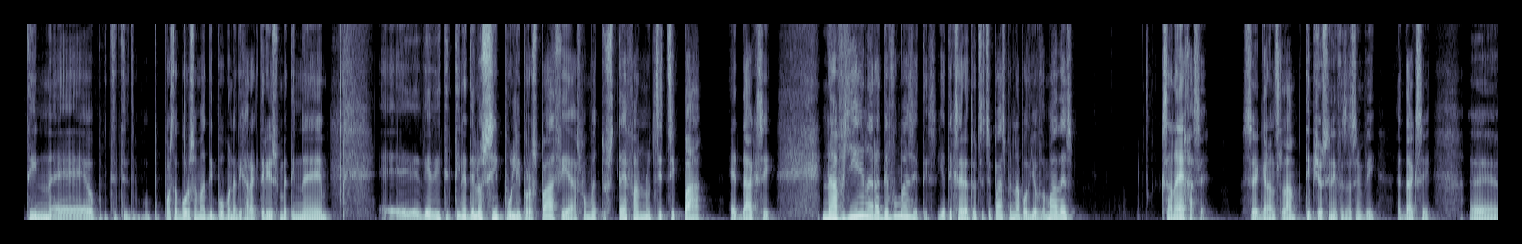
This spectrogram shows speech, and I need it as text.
την, ε, πώς θα μπορούσαμε να την πούμε, να τη χαρακτηρίσουμε, την, ε, ε, δηλαδή την εντελώς ύπουλη προσπάθεια ας πούμε του Στέφανου Τσιτσιπά, εντάξει, να βγει ένα ραντεβού μαζί της. Γιατί ξέρετε ο Τσιτσιπάς πριν από δύο εβδομάδες ξαναέχασε σε Grand Slam. Τι πιο συνήθως να συμβεί, εντάξει. Ε,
